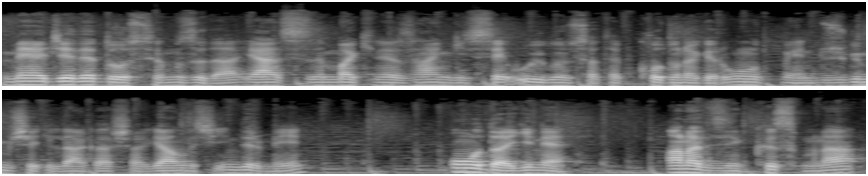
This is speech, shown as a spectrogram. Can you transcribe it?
MCD dosyamızı da yani sizin makineniz hangisi uygunsa tabi koduna göre unutmayın düzgün bir şekilde arkadaşlar yanlış indirmeyin. Onu da yine ana dizin kısmına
